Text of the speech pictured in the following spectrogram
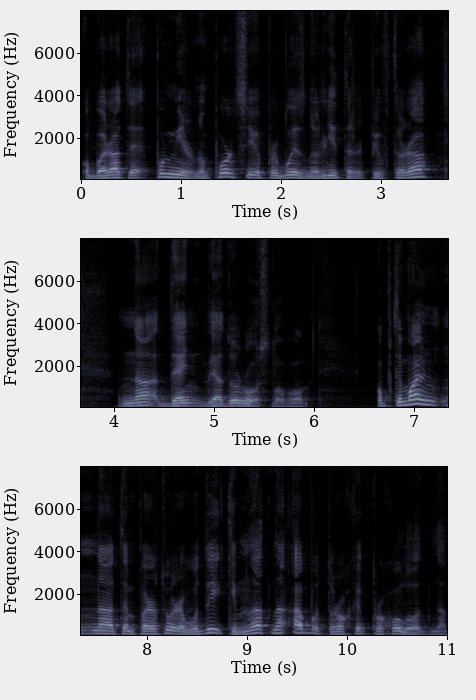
обирати помірну порцію, приблизно літр півтора на день для дорослого. Оптимальна температура води кімнатна або трохи прохолодна.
